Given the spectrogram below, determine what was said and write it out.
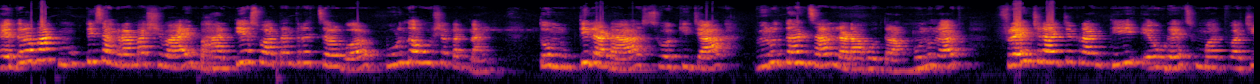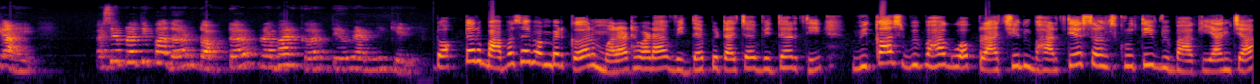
हैदराबाद मुक्ती संग्रामाशिवाय भारतीय स्वातंत्र्य चळवळ पूर्ण होऊ शकत नाही. तो मुक्ती लढा स्वकीच्या विरुद्धांचा लढा होता. म्हणूनच फ्रेंच राज्यक्रांती एवढेच महत्वाची आहे. असे प्रतिपादन डॉक्टर प्रभाकर देव यांनी केले. डॉक्टर बाबासाहेब आंबेडकर मराठवाडा विद्यापीठाच्या विद्यार्थी विकास विभाग व प्राचीन भारतीय संस्कृती विभाग यांच्या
